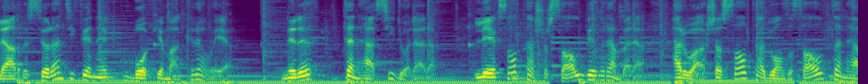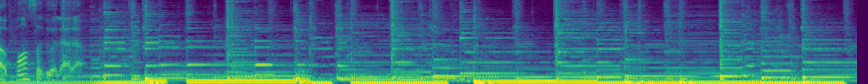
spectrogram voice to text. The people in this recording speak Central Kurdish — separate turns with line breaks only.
لە ڕستۆرانتی فێنێک بۆ فێمان کراوەیە نرخ تەنها سی دۆلارە لە یەک ساڵ تا شش ساڵ بێبرامبەرە هەروە شش ساڵ تا دوانزە ساڵ تەنها 500 دۆلارە.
